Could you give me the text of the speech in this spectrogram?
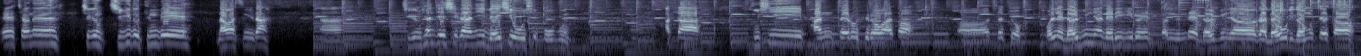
네, 저는 지금 지기도 등대에 나왔습니다. 아, 지금 현재 시간이 4시 55분. 아까 2시 반 배로 들어와서 어, 저쪽 원래 넓은 여 내리기로 했었는데 넓은 여가 너울이 너무 세서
